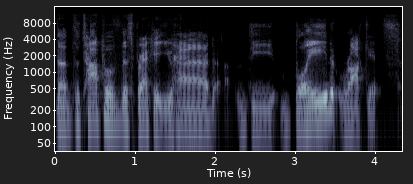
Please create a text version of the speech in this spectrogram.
the the top of this bracket you had the blade rockets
